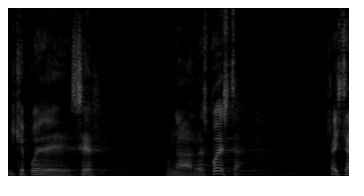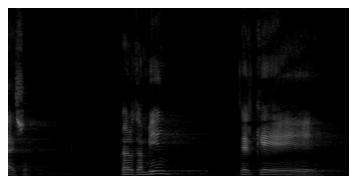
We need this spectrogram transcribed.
y que puede ser una respuesta. Ahí está eso. Pero también el que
